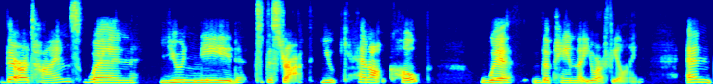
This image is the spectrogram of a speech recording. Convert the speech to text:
There are times when you need to distract. You cannot cope with the pain that you are feeling. And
